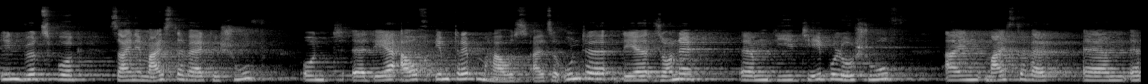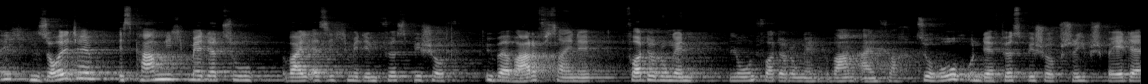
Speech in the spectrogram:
in Würzburg seine Meisterwerke schuf und äh, der auch im Treppenhaus, also unter der Sonne ähm, die Tiepolo schuf, ein Meisterwerk ähm, errichten sollte. Es kam nicht mehr dazu, weil er sich mit dem Fürstbischof überwarf. Seine Forderungen, Lohnforderungen waren einfach zu hoch und der Fürstbischof schrieb später,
